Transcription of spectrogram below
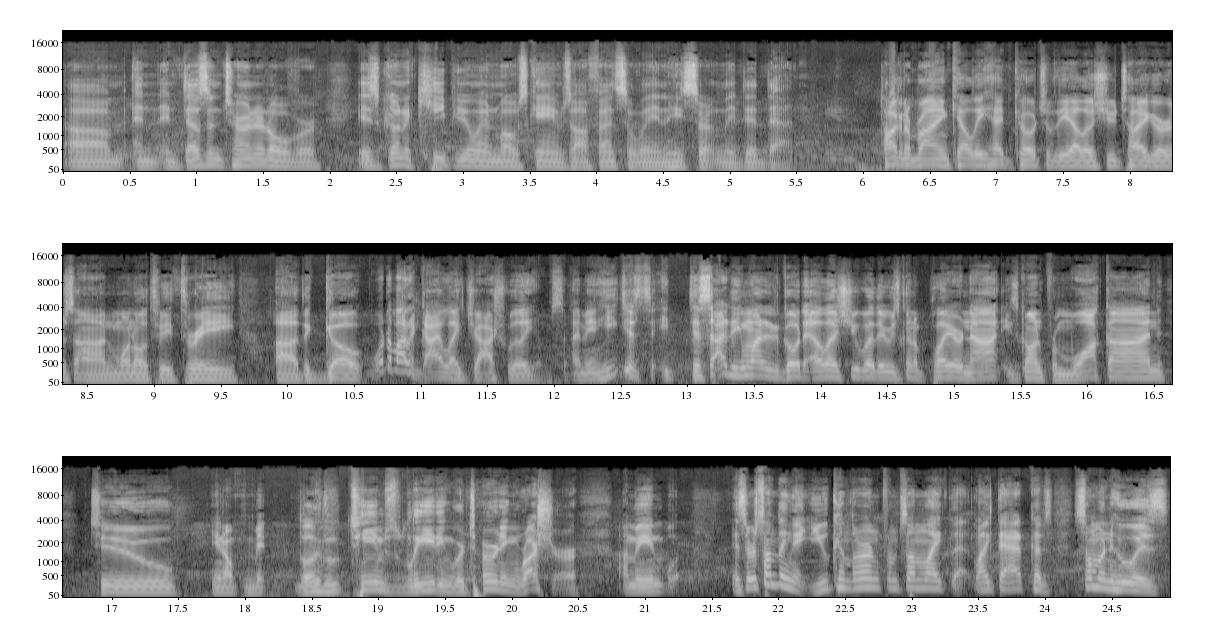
Um, and, and doesn't turn it over is going to keep you in most games offensively, and he certainly did that. Talking to Brian Kelly, head coach of the LSU Tigers on 1033 uh, the GOAT. What about a guy like Josh Williams? I mean, he just he decided he wanted to go to LSU whether he was going to play or not. He's gone from walk on to, you know, the team's leading returning rusher. I mean, is there something that you can learn from someone like that? Like that, because someone who is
